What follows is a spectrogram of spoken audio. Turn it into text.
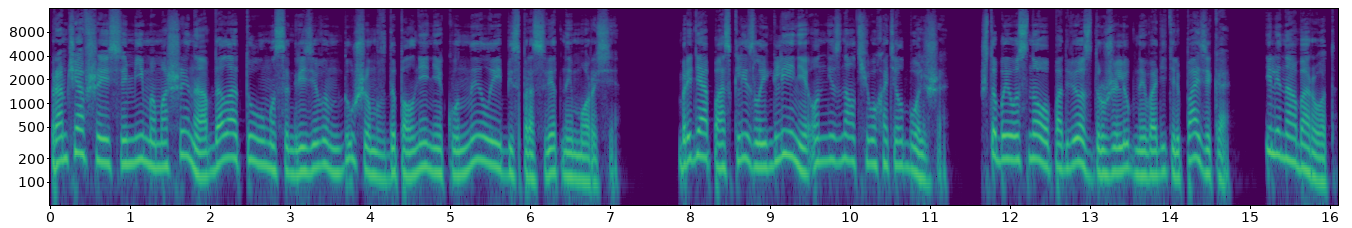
Промчавшаяся мимо машина обдала Туумаса грязевым душем в дополнение к унылой беспросветной моросе. Бредя по осклизлой глине, он не знал, чего хотел больше. Чтобы его снова подвез дружелюбный водитель Пазика или наоборот,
